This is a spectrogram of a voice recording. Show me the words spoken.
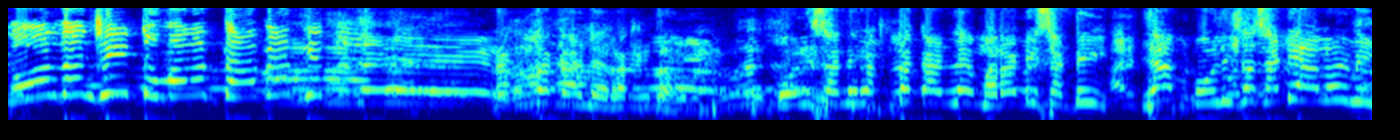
गोवर्धनजी तुम्हाला ताब्यात घेतलं रक्त काढलंय रक्त. पोलिसांनी रक्त काढलंय मराठीसाठी. या पोलिसासाठी आलोय मी.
